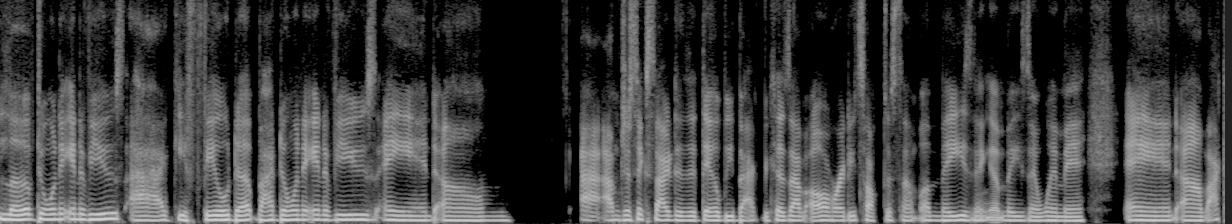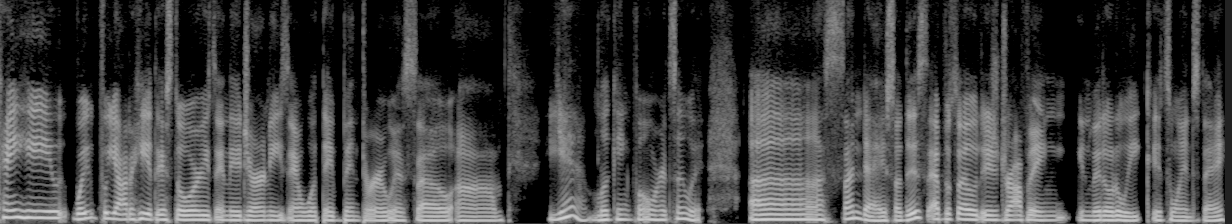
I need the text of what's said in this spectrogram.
love doing the interviews. I get filled up by doing the interviews, and um, I, am just excited that they'll be back because I've already talked to some amazing, amazing women, and um, I can't hear wait for y'all to hear their stories and their journeys and what they've been through. And so, um, yeah, looking forward to it. Uh Sunday. So this episode is dropping in middle of the week. It's Wednesday.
